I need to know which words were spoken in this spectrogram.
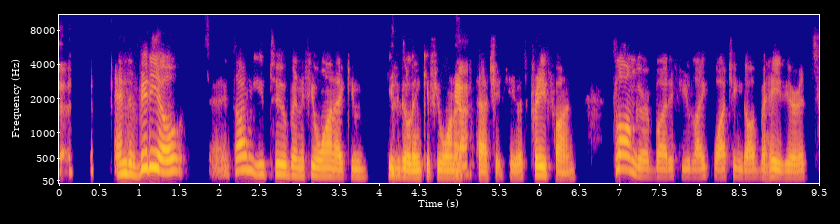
and the video, it's on YouTube. And if you want, I can give you the link if you want to yeah. attach it here. It's pretty fun. It's longer, but if you like watching dog behavior, it's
